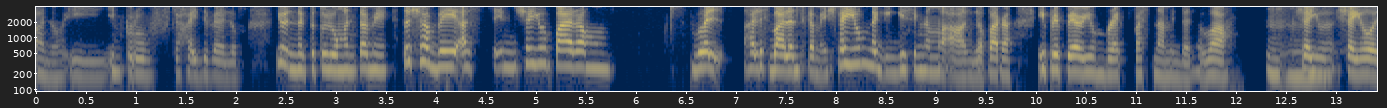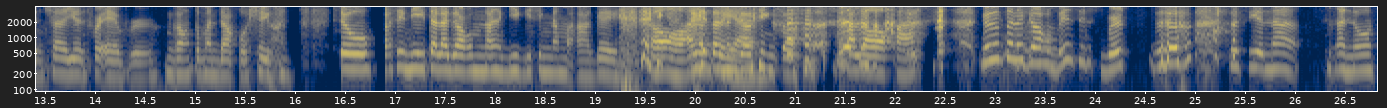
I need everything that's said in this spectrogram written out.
ano, i-improve tsaka i-develop. Yun, nagtutulungan kami. Tapos siya, be, as in, siya yung parang, well, halos balance kami. Siya yung nagigising ng maaga para i-prepare yung breakfast namin dalawa. Mm-mm. Siya yun, siya yun, siya yun forever. Hanggang tumanda ko, siya yun. So, kasi hindi talaga ako nagigising na maaga eh. Oo, alam ko yan. gawin ko. Kaloka. Ganun talaga ako, be, since birth. Tapos yun na, ano,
